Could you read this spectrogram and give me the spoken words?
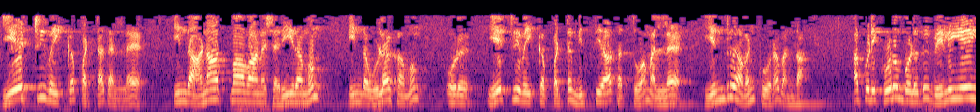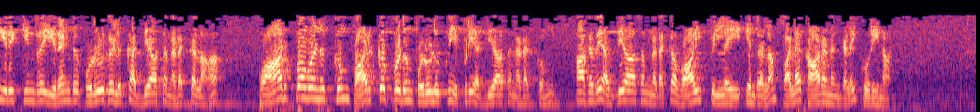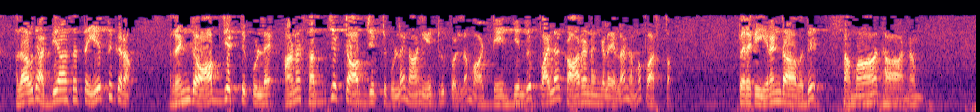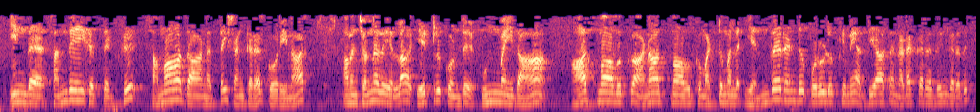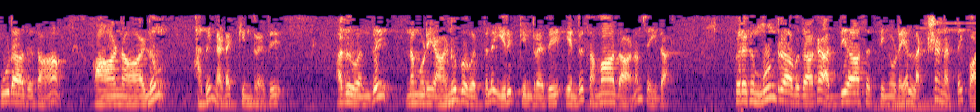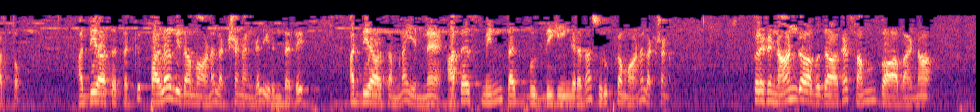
ஏற்றி வைக்கப்பட்டதல்ல. இந்த அனாத்மாவான சரீரமும் இந்த உலகமும் ஒரு ஏற்றி வைக்கப்பட்ட மித்யா தத்துவம் அல்ல. என்று அவன் கூற வந்தான். அப்படி கூறும் பொழுது வெளியே இருக்கின்ற இரண்டு பொருள்களுக்கு அத்தியாசம் நடக்கலாம். பார்ப்பவனுக்கும் பார்க்கப்படும் பொருளுக்கும் எப்படி அத்தியாசம் நடக்கும்? ஆகவே அத்தியாசம் நடக்க வாய்ப்பில்லை என்றெல்லாம் பல காரணங்களை கூறினான். அதாவது அத்தியாசத்தை ஏத்துக்கிறான். ரெண்டு ஆப்ஜெக்டுக்குள்ள ஆனா சப்ஜெக்ட் ஆப்ஜெக்டுக்குள்ள நான் ஏற்றுக்கொள்ள மாட்டேன் என்று பல காரணங்களை எல்லாம் நம்ம பார்த்தோம். பிறகு இரண்டாவது சமாதானம். இந்த சந்தேகத்திற்கு சமாதானத்தை சங்கரர் கோரினார். அவன் சொன்னதை எல்லாம் ஏற்றுக்கொண்டு உண்மைதான். ஆத்மாவுக்கு அனாத்மாவுக்கு மட்டுமல்ல எந்த ரெண்டு பொருளுக்குமே அத்தியாசம் நடக்கிறதுங்கிறது கூடாதுதான். ஆனாலும் அது நடக்கின்றது. அது வந்து நம்முடைய அனுபவத்துல இருக்கின்றது என்று சமாதானம் செய்தார். பிறகு மூன்றாவதாக அத்தியாசத்தினுடைய லட்சணத்தை பார்த்தோம். அத்தியாசத்துக்கு பல விதமான லட்சணங்கள் இருந்தது. அத்தியாசம்னா என்ன? அதஸ்மின் தத் புத்திங்கிறதா சுருக்கமான லட்சணம். பிறகு நான்காவதாக சம்பாவனா.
